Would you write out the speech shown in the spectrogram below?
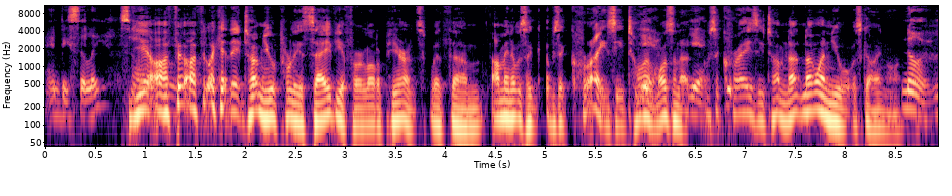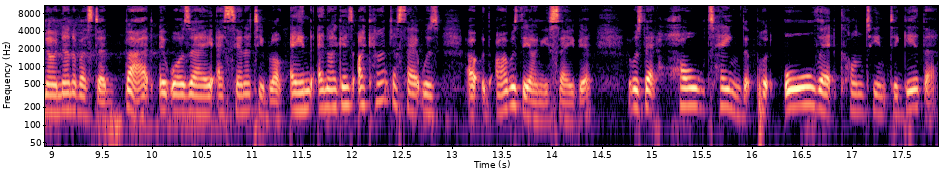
and be silly. So, Yeah, I feel I feel like at that time you were probably a savior for a lot of parents. With, um, I mean, it was a it was a crazy time, Yeah, wasn't it? yeah. It was a crazy time. No, no one knew what was going on. No, no, none of us did. But it was a, a sanity block, and and I guess I can't just say it was. Uh, I was the only saviour. It was that whole team that put all that content together,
